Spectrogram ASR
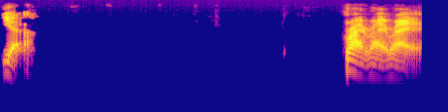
yeah. Right, right, right.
